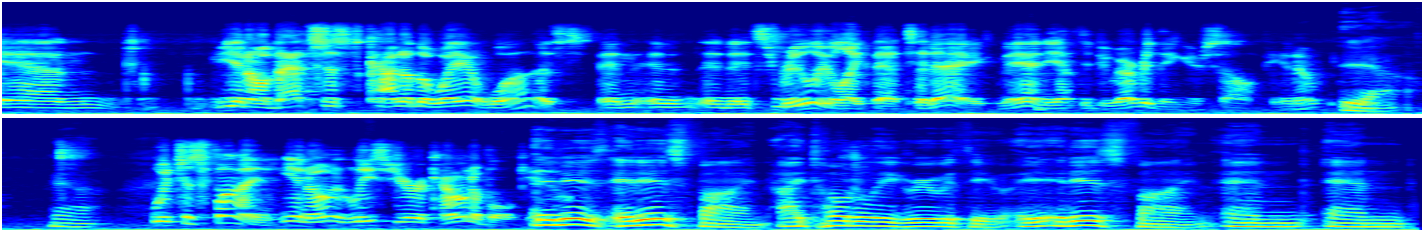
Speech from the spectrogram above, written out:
and you know that's just kind of the way it was and, and and it's really like that today man you have to do everything yourself you know Yeah. Yeah. which is fine you know at least you're accountable you It know? is. It is fine. I totally agree with you. It, it is fine, and and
